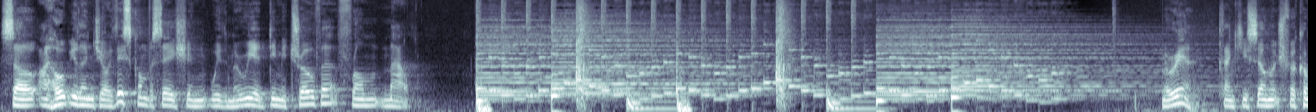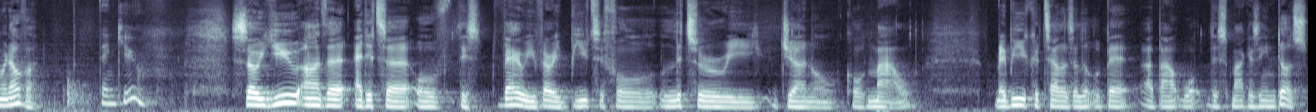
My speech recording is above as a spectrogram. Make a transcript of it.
So I hope you'll enjoy this conversation with Maria Dimitrova from Mal. Maria, thank you so much for coming over. Thank you. So you are the editor of this very, very beautiful literary journal called Mal. Maybe you could tell us a little bit about what this magazine does.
